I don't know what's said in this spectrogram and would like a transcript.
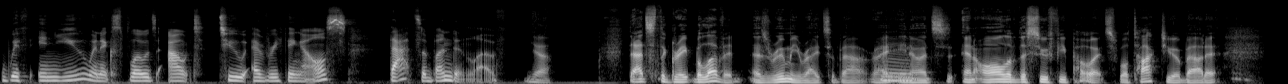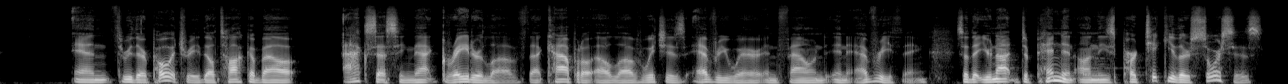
within you and explodes out to everything else. That's abundant love. Yeah. That's the great beloved, as Rumi writes about, right? You Mm. know, it's, and all of the Sufi poets will talk to you about it. And through their poetry, they'll talk about accessing that greater love, that capital L love, which is everywhere and found in everything, so that you're not dependent on these particular sources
